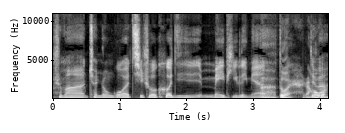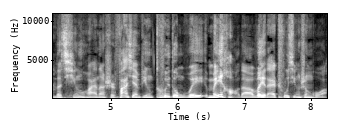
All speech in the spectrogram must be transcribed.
什么全中国汽车科技媒体里面，呃，对，然后我们的情怀呢是发现并推动为美好的未来出行生活，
